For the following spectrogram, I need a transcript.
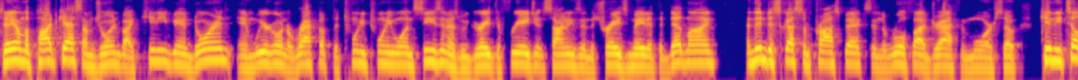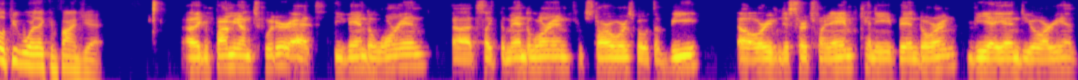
Today on the podcast, I'm joined by Kenny Van Doren, and we are going to wrap up the 2021 season as we grade the free agent signings and the trades made at the deadline, and then discuss some prospects and the Rule 5 draft and more. So, Kenny, tell the people where they can find you at. Uh, they can find me on Twitter at the Vandalorian. Uh, it's like the Mandalorian from Star Wars, but with a V. Uh, or you can just search my name, Kenny Van Doren, V A N D O R E N.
